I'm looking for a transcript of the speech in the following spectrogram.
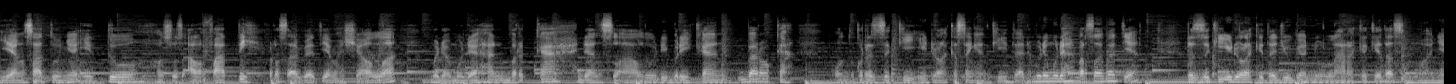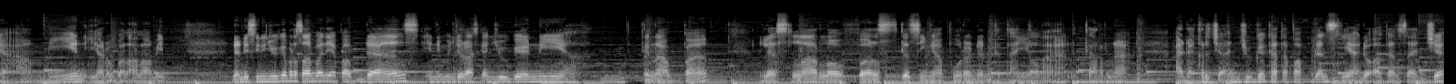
Yang satunya itu khusus Al-Fatih persahabat ya Masya Allah. Mudah-mudahan berkah dan selalu diberikan barokah untuk rezeki idola kesayangan kita. Dan mudah-mudahan persahabat ya Rezeki idola kita juga nular ke kita semuanya. Amin. Ya Robbal Alamin. Dan di sini juga persahabat ya Pap Dance Ini menjelaskan juga nih Kenapa Leslar Lovers ke Singapura dan ke Thailand. Karena ada kerjaan juga kata Pap Dance ya Doakan saja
